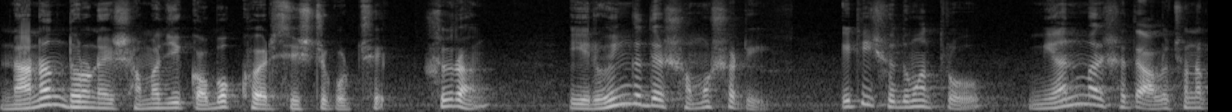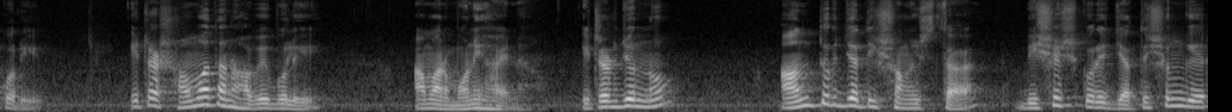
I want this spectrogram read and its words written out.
নানান ধরনের সামাজিক অবক্ষয়ের সৃষ্টি করছে। সুতরাং এই রোহিঙ্গাদের সমস্যাটি এটি শুধুমাত্র মিয়ানমারের সাথে আলোচনা করে এটা সমাধান হবে বলে আমার মনে হয় না। এটার জন্য আন্তর্জাতিক সংস্থা, বিশেষ করে জাতিসংঘের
